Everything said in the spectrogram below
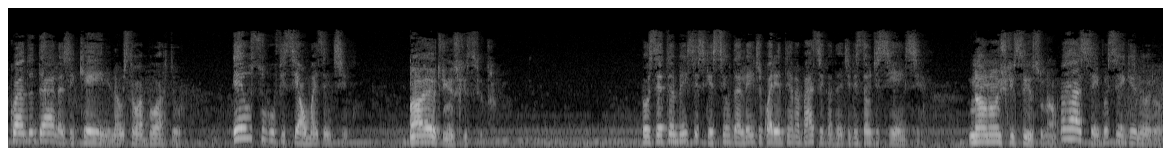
quando Dallas e Kane não estão a bordo, eu sou o oficial mais antigo. Ah, eu tinha esquecido. Você também se esqueceu da lei de quarentena básica da divisão de ciência. Não, não esqueci isso, não. Ah, sei, você ignorou.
